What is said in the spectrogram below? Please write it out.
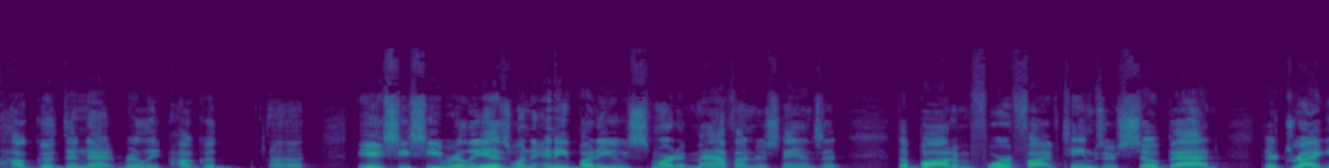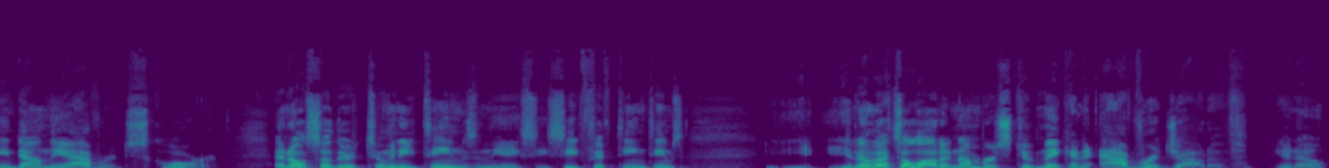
how good the net really, how good uh, the ACC really is. When anybody who's smart at math understands that the bottom four or five teams are so bad, they're dragging down the average score. And also, there are too many teams in the ACC, 15 teams you know, that's a lot of numbers to make an average out of, you know.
